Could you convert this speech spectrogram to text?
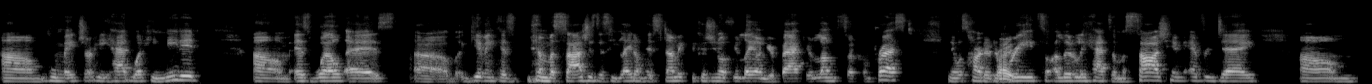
um, who made sure he had what he needed, um, as well as uh, giving his him massages as he laid on his stomach because you know if you lay on your back, your lungs are compressed and it was harder to right. breathe. So I literally had to massage him every day. Um,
